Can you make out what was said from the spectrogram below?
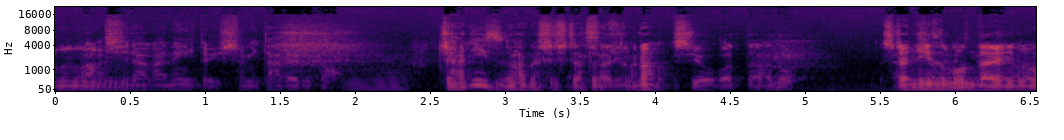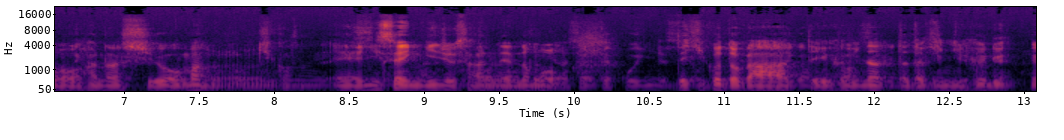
うん。まあ白髪ネギと一緒に食べると。ジャニーズの話した時かな。塩バターのジャニーズ問題の話を、まあえー2023年のも出来事がっていうふうになった時に振り、え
